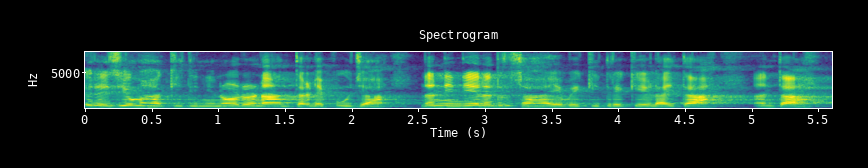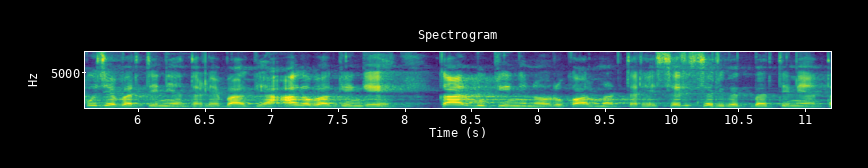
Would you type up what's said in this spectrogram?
ರೆಸ್ಯೂಮ್ ಹಾಕಿದ್ದೀನಿ, ನೋಡೋಣ ಅಂತಾಳೆ ಪೂಜಾ. ನನ್ನಿಂದ ಏನಾದರೂ ಸಹಾಯ ಬೇಕಿದ್ದರೆ ಕೇಳಾಯ್ತಾ? ಅಂತ ಪೂಜಾ ಬರ್ತೀನಿ ಅಂತಾಳೆ ಭಾಗ್ಯ. ಆಗ ಭಾಗ್ಯಂಗೆ ಕಾರ್ ಬುಕ್ಕಿಂಗ್ನವರು ಕಾಲ್ ಮಾಡ್ತಾರೆ. ಸರಿ ಸರಿ ಇವತ್ತು ಬರ್ತೀನಿ ಅಂತ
